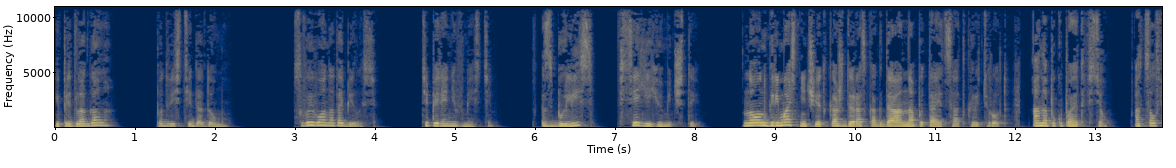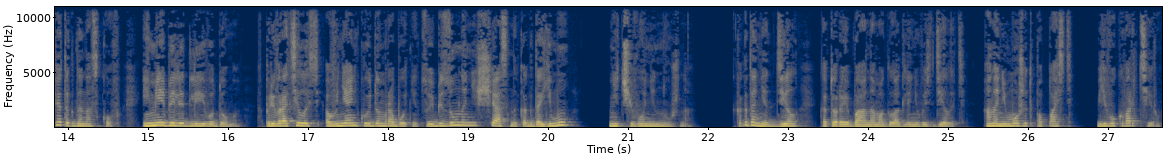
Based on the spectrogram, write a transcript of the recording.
и предлагала подвести до дому. Своего она добилась. Теперь они вместе. Сбылись все ее мечты. Но он гримасничает каждый раз, когда она пытается открыть рот. Она покупает все. От салфеток до носков и мебели для его дома. Превратилась в няньку и домработницу и безумно несчастна, когда ему ничего не нужно когда нет дел, которые бы она могла для него сделать. Она не может попасть в его квартиру.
